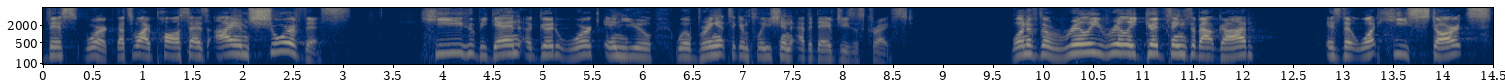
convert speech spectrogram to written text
this work. That's why Paul says, I am sure of this. He who began a good work in you will bring it to completion at the day of Jesus Christ. One of the really, really good things about God is that what he starts,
